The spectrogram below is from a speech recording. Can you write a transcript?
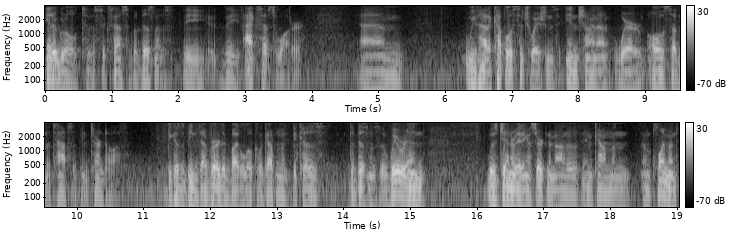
integral to the success of a business, the, the access to water. Um, we've had a couple of situations in China where all of a sudden the taps have been turned off because it's been diverted by the local government because the business that we're in was generating a certain amount of income and employment,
